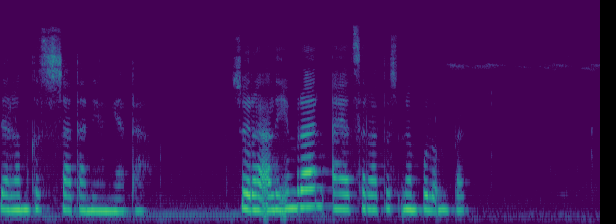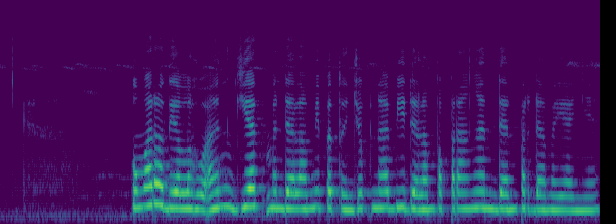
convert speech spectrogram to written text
dalam kesesatan yang nyata. Surah Ali Imran ayat 164 Umar radhiyallahu an giat mendalami petunjuk Nabi dalam peperangan dan perdamaiannya.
